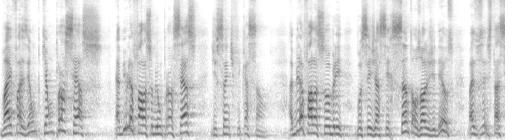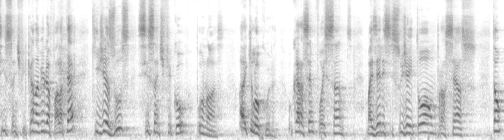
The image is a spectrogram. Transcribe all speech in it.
vai fazer, um, que é um processo. A Bíblia fala sobre um processo de santificação. A Bíblia fala sobre você já ser santo aos olhos de Deus, mas você está se santificando. A Bíblia fala até que Jesus se santificou por nós. Olha que loucura. O cara sempre foi santo, mas ele se sujeitou a um processo. Então,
